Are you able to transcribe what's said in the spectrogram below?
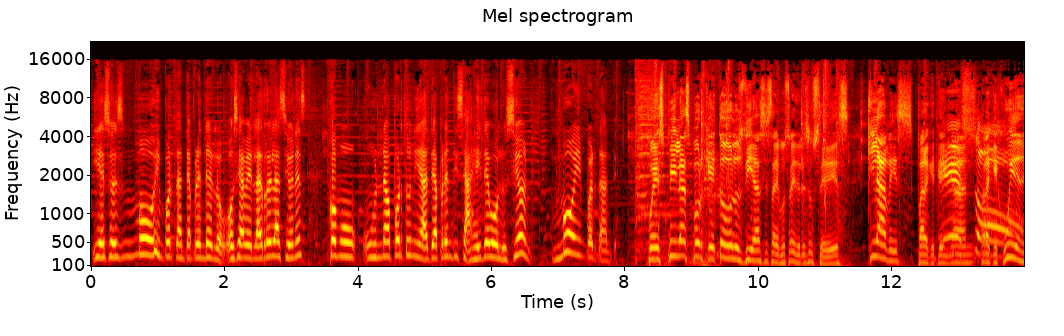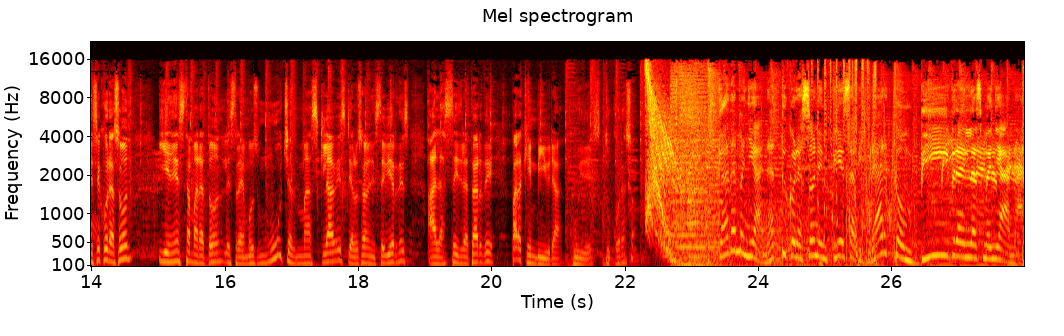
Y eso es muy importante aprenderlo. O sea, ver las relaciones como una oportunidad de aprendizaje y de evolución. Muy importante. Pues pilas porque todos los días estaremos trayéndoles a ustedes claves para que tengan, para que cuiden ese corazón. Y en esta maratón les traemos muchas más claves, ya lo saben, este viernes a las 6 de la tarde, para que en Vibra cuides tu corazón. Cada mañana tu corazón empieza a vibrar con Vibra en las mañanas.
